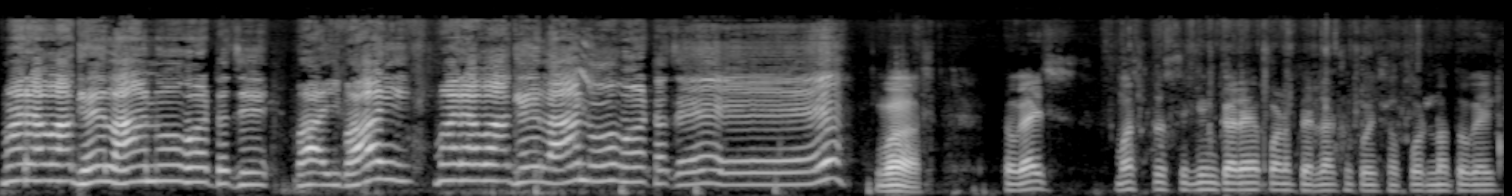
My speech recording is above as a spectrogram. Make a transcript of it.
મારા વાઘેલા નો વટ છે ભાઈ ભાઈ મારા વાઘેલા નો વટ છે વાહ. તો ગાઈસ મસ્ત સિંગિંગ કરે પણ પહેલાથી કોઈ સપોર્ટ નહોતો ગાઈસ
